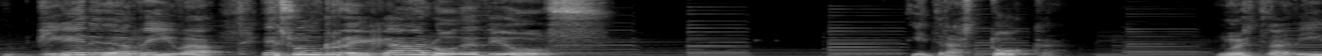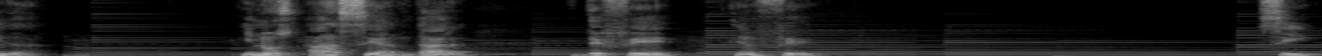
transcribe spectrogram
viene de arriba, es un regalo de Dios y trastoca nuestra vida y nos hace andar de fe en fe. Sí,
